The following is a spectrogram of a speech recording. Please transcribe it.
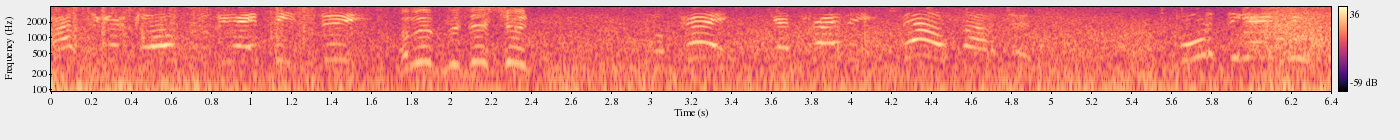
have to get close to the APC! I'm in position. Okay, get ready! Now, Sergeant! Board the APC!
